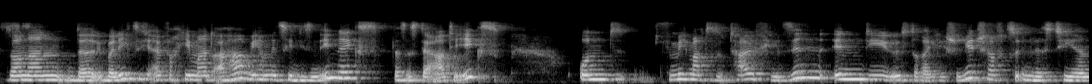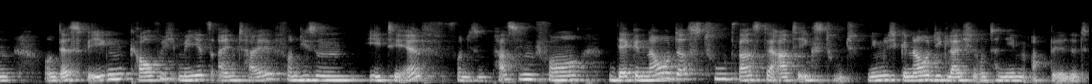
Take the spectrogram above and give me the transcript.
sondern da überlegt sich einfach jemand, aha, wir haben jetzt hier diesen Index, das ist der ATX und für mich macht es total viel Sinn, in die österreichische Wirtschaft zu investieren. Und deswegen kaufe ich mir jetzt einen Teil von diesem ETF, von diesem passiven Fonds, der genau das tut, was der ATX tut, nämlich genau die gleichen Unternehmen abbildet.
